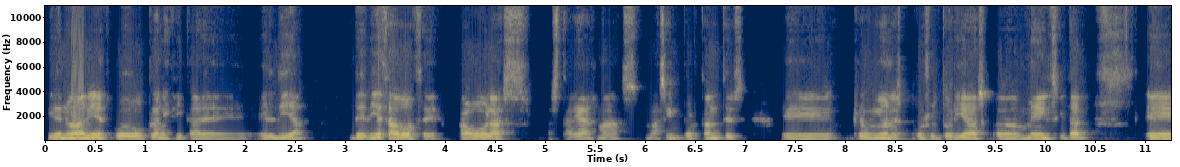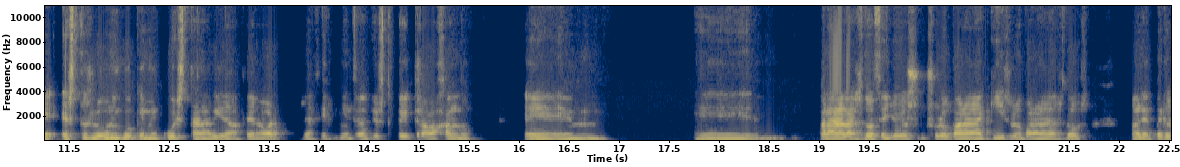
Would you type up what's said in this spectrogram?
y de 9 a 10 puedo planificar eh, el día de 10 a 12 hago las, tareas más, más importantes, eh, reuniones, consultorías, eh, mails y tal. Esto es lo único que me cuesta la vida hacer ahora. Es decir, mientras yo estoy trabajando, parar a las 12, yo suelo parar aquí, suelo parar a las 2, ¿vale? Pero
